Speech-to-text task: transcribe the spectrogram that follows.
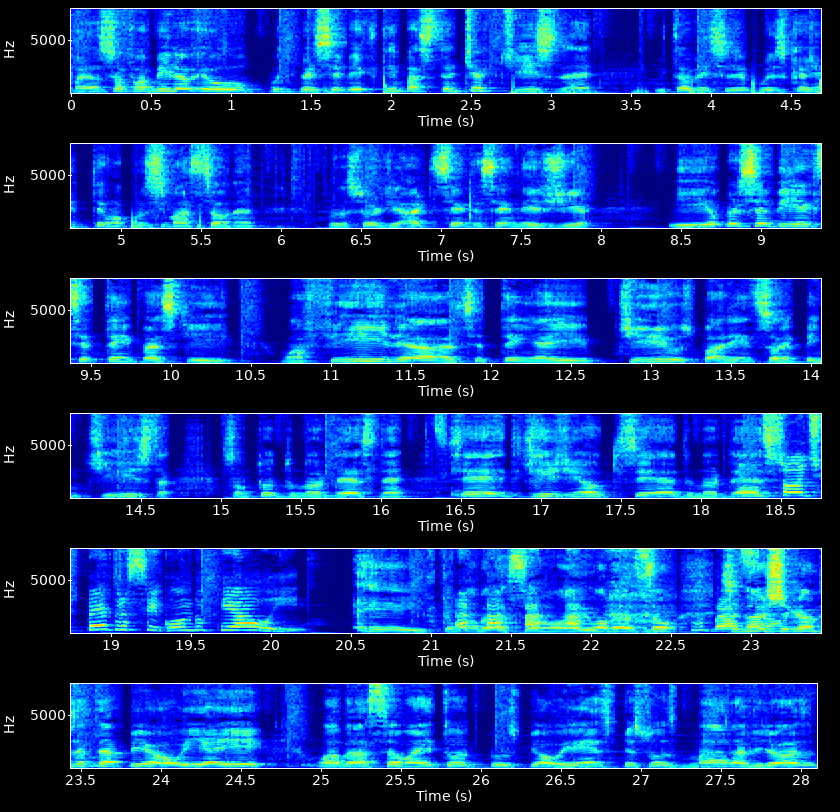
mas na sua família eu pude perceber que tem bastante artista, né? E talvez seja por isso que a gente tem uma aproximação, né? Professor de arte sente essa energia. E eu percebi que você tem, parece que uma filha, você tem aí tios, parentes são repentistas, são todos do Nordeste, né? Sim. Você é de que região que você é do Nordeste? Eu sou de Pedro II, Piauí. Eita, um abração aí, um abração. um abração. Se nós chegarmos até a Piauí aí, um abração aí todos para os piauienses, pessoas maravilhosas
